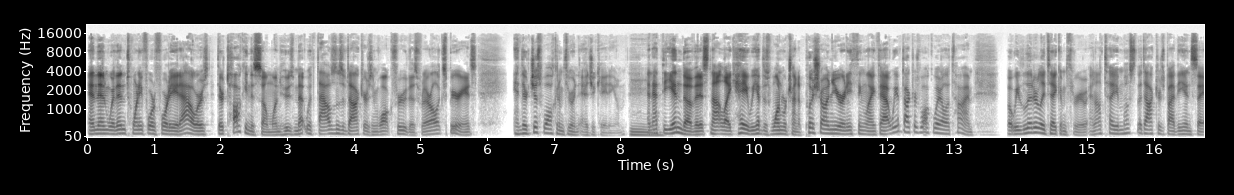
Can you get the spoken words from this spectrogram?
And then within 24 to 48 hours, they're talking to someone who's met with thousands of doctors and walked through this, where they're all experienced. And they're just walking them through and educating them. And Mm. at the end of it, it's not like, hey, we have this one we're trying to push on you or anything like that. We have doctors walk away all the time. But we literally take them through. And I'll tell you, most of the doctors by the end say,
